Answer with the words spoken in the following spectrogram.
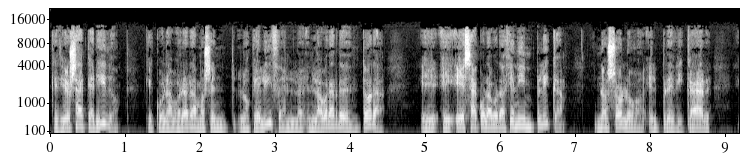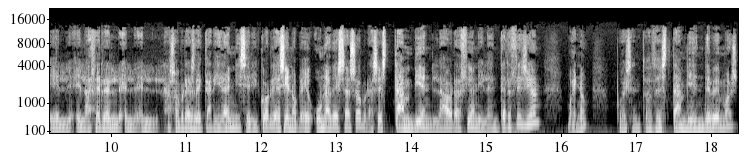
que Dios ha querido que colaboráramos en lo que Él hizo, en, la obra redentora. E, e, esa colaboración implica no solo el predicar el, hacer las obras de caridad y misericordia, sino que una de esas obras es también la oración y la intercesión, bueno, pues entonces también debemos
